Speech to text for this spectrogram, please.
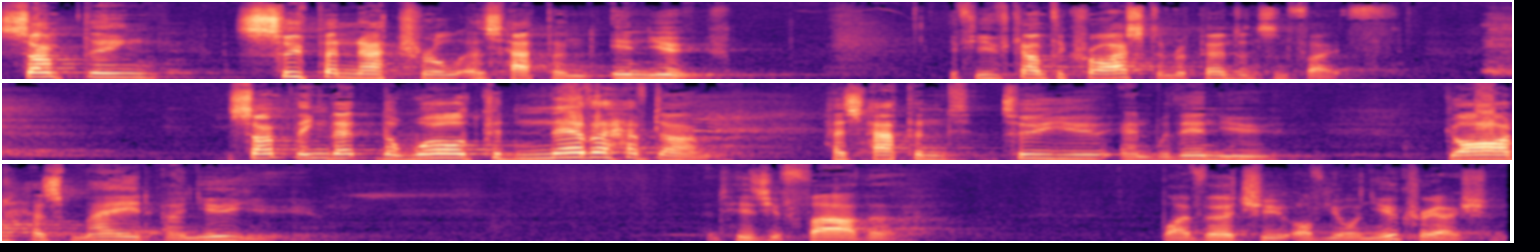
Something supernatural has happened in you if you've come to Christ in repentance and faith. Something that the world could never have done has happened to you and within you. God has made a new you. And He's your Father by virtue of your new creation.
